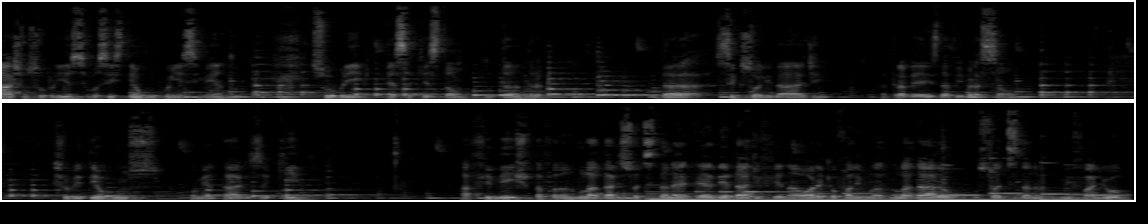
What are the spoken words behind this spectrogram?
acham sobre isso, se vocês têm algum conhecimento sobre essa questão do Tantra, da sexualidade através da vibração. Deixa eu ver, tem alguns comentários aqui. A Femeixo está falando Muladhara e Swadhisthana. É, é verdade, Fê. Na hora que eu falei Muladhara, o Swadhisthana me falhou.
